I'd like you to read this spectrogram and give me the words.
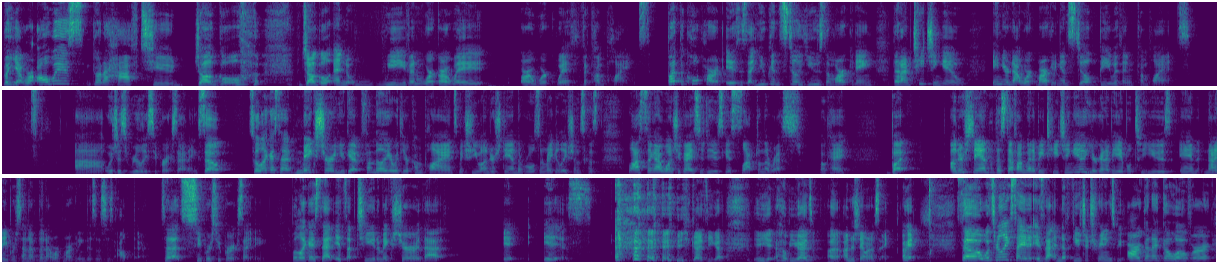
but yeah, we're always gonna have to juggle, juggle and weave and work our way or work with the compliance. But the cool part is, is that you can still use the marketing that I'm teaching you in your network marketing and still be within compliance, uh, which is really super exciting. So, so like I said, make sure you get familiar with your compliance. Make sure you understand the rules and regulations. Because last thing I want you guys to do is get slapped on the wrist. Okay, but understand that the stuff I'm going to be teaching you, you're going to be able to use in 90% of the network marketing businesses out there. So that's super super exciting. But like I said, it's up to you to make sure that it it is. you guys, you got. I hope you guys uh, understand what I'm saying. Okay, so what's really exciting is that in the future trainings we are gonna go over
